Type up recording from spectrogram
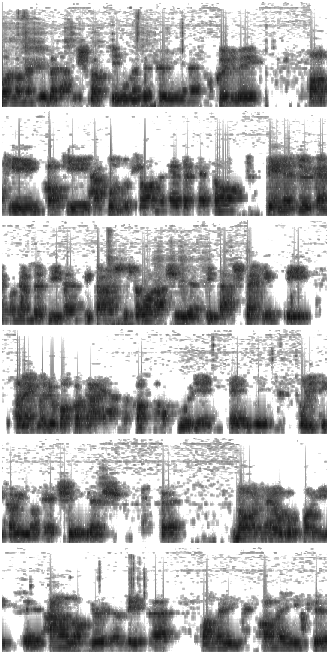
Parlament liberális frakció vezetőjének a könyvét, aki, aki hát pontosan ezeket a tényezőket, a nemzeti identitás és a vallási identitás tekinti a legnagyobb akadályának annak, hogy egy, egy politikailag egységes, eh, nagy európai eh, állam jöjjön létre, amelyik, amelyik eh,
